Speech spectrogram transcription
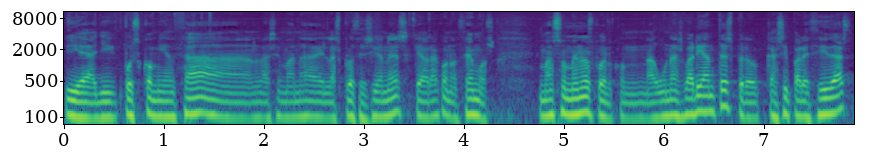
y allí pues comienza la semana de las procesiones que ahora conocemos, más o menos pues, con algunas variantes, pero casi parecidas.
